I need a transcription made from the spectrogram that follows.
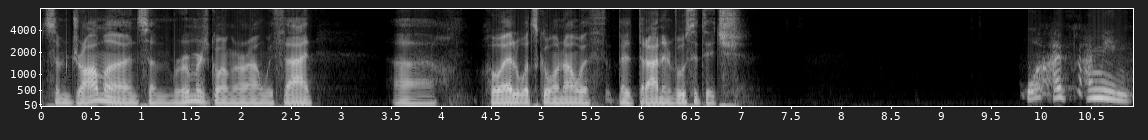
some drama and some rumors going around with that. Uh, Joel, what's going on with Beltran and Vucetich? Well, I I mean,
